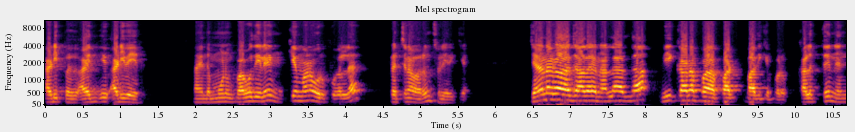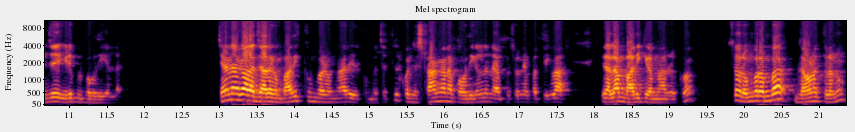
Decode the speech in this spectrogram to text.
அடிப்பது அடி அடிவயிறு நான் இந்த மூணு பகுதியிலே முக்கியமான உறுப்புகள்ல பிரச்சனை வரும்னு சொல்லியிருக்கேன். ஜனனகால ஜாதகம் நல்லா இருந்தா வீக்கான பாதிக்கப்படும். கழுத்து நெஞ்சு இடுப்பு பகுதிகளில். ஜனனகால ஜாதகம் பாதிக்கும் மாதிரி இருக்கும் பட்சத்தில் கொஞ்சம் ஸ்ட்ராங்கான பகுதிகள்னு நான் இப்போ சொன்னேன் பார்த்தீங்களா இதெல்லாம் பாதிக்கிற மாதிரி இருக்கும். ஸோ ரொம்ப ரொம்ப கவனத்துடனும்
